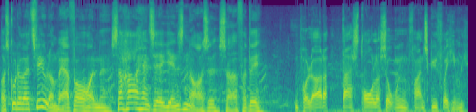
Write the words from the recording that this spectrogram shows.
Og skulle der være tvivl om vejrforholdene, så har Hans Erik Jensen også sørget for det. På lørdag, der stråler solen fra en skyfri himmel.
